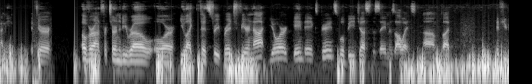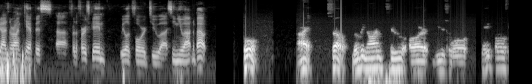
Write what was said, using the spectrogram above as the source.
I mean, if you're over on Fraternity Row or you like the Fifth Street Bridge, fear not, your game day experience will be just the same as always. Um, but if you guys are on campus uh, for the first game, we look forward to uh, seeing you out and about. Cool. All right. So moving on to our usual big balls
